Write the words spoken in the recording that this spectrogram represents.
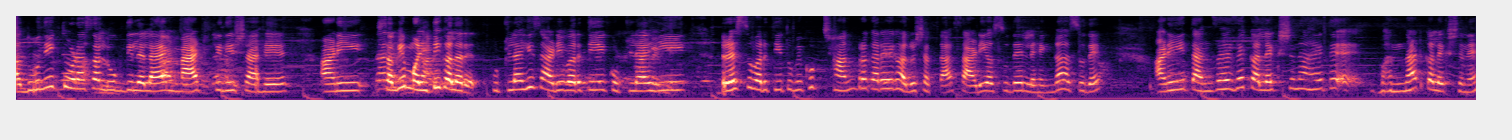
आधुनिक थोडासा लुक दिलेला आहे. मॅट फिनिश आहे आणि सगळे मल्टी कलर आहेत. कुठल्याही साडीवरती कुठल्याही ड्रेसवरती तुम्ही खूप छान प्रकारे हे घालू शकता. साडी असू दे लेहंगा असू दे. आणि त्यांचं हे जे कलेक्शन आहे ते भन्नाट कलेक्शन आहे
